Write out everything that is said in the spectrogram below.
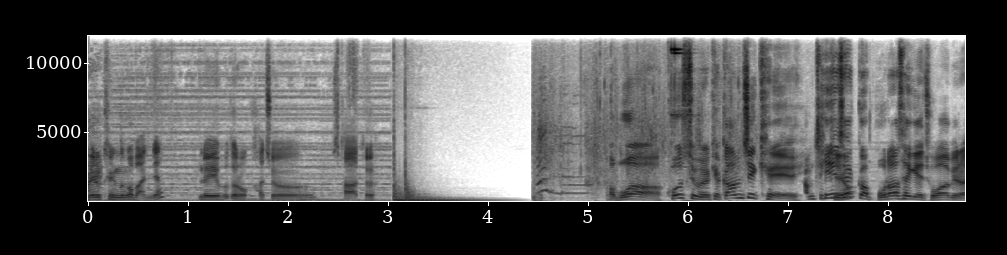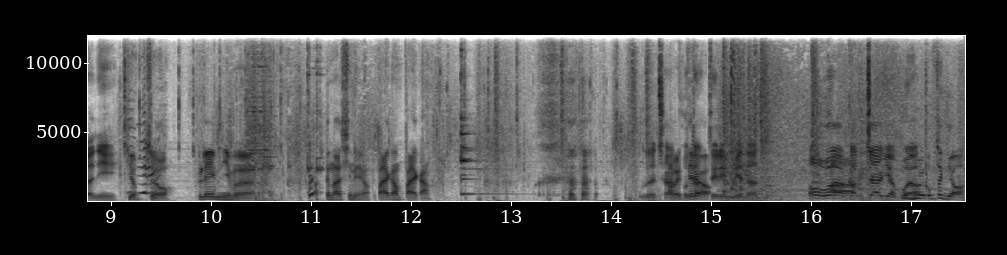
이렇게 읽는 거 맞냐? 플레이해보도록 하죠 스타트 아 뭐야 코스튬 왜 이렇게 깜찍해 깜찍해요? 흰색과 보라색의 조합이라니 귀엽죠. 플레임님은 화끈하시네요. 빨강 빨강. 오늘 아, 잘왜 때려? 부탁드립니다 어 뭐야 아. 깜짝이야 어, 뭐야 뭐야 깜짝이야.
